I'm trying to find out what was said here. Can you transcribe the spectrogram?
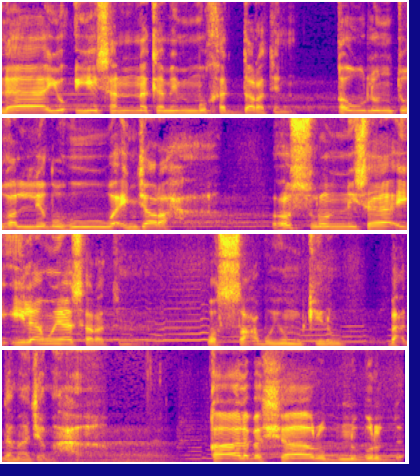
لا يؤيسنك من مخدرة قول تغلظه وإن جرح عسر النساء إلى مياسرة والصعب يمكن بعدما جمحا قال بشار بن برد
